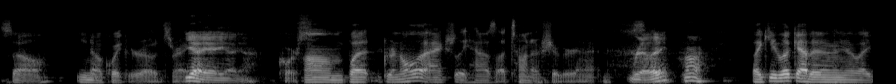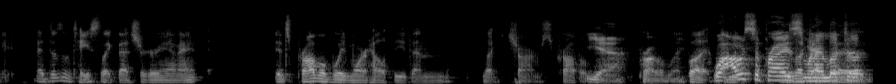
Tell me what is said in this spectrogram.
So you know Quaker Oats, right? Yeah, yeah, yeah, yeah. Of course. Um, but granola actually has a ton of sugar in it. really? Huh. Like you look at it and you're like, it doesn't taste like that sugary, and it, it's probably more healthy than like Charms, probably. Yeah, probably. But Well, I was surprised when I looked the- up.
